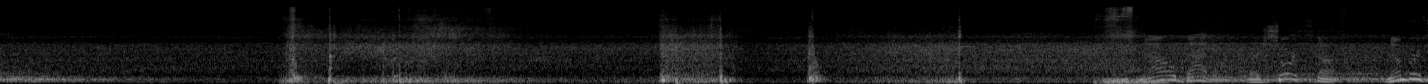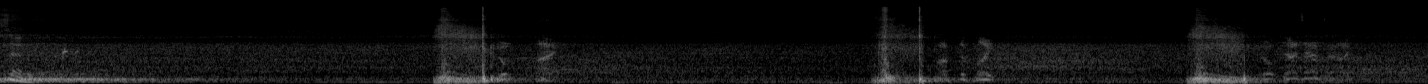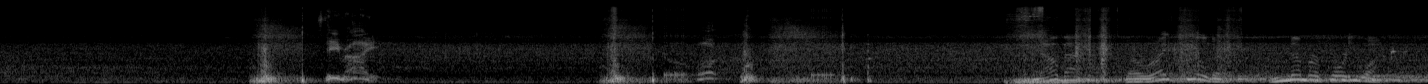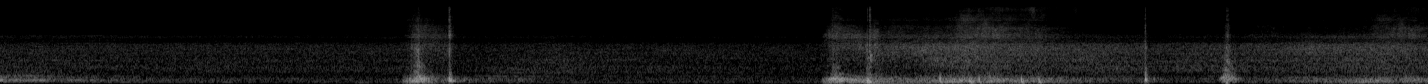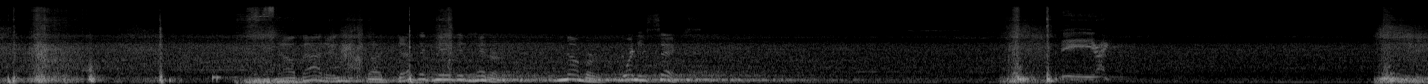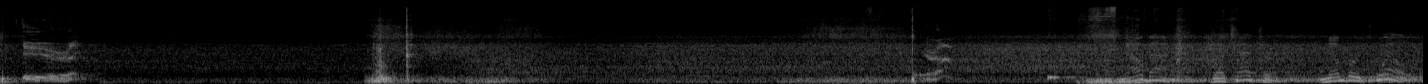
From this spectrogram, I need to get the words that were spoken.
Now batting, the shortstop, number 7. Nope. High. Off the plate. Nope. That's outside. Steve Wright. Now batting, the right fielder, number 41. Now batting, the designated hitter, number 26. Strike. Strike. You're up. Now catcher, number 12.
